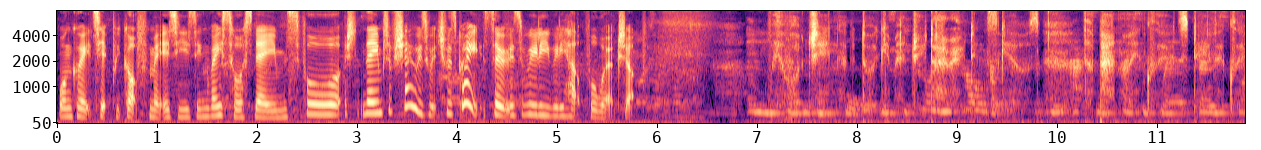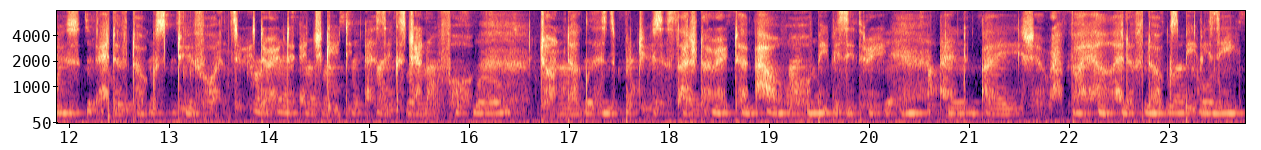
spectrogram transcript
one great tip we got from it is using racehorse names for sh- names of shows, which was great. So it was a really, really helpful workshop. We're watching documentary directing skills. The panel includes David Clews, head of Docs 2 4 and series director educating Essex Channel 4, John Douglas, producer slash director Our War BBC 3, and Aysha Rafaele, head of Docs BBC.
